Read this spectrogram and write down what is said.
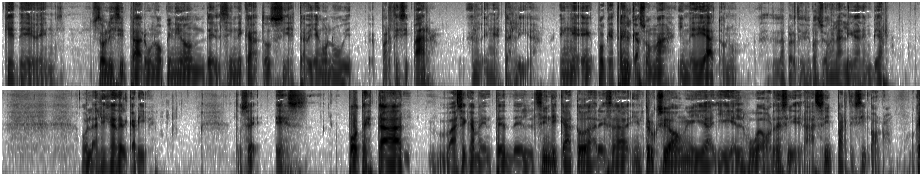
que deben solicitar una opinión del sindicato si está bien o no participar en, estas ligas. porque este es el caso más inmediato, ¿no? La participación en las ligas de invierno o las ligas del Caribe. Entonces, es potestad básicamente del sindicato dar esa instrucción y allí el jugador decidirá si participa o no. ¿Ok?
